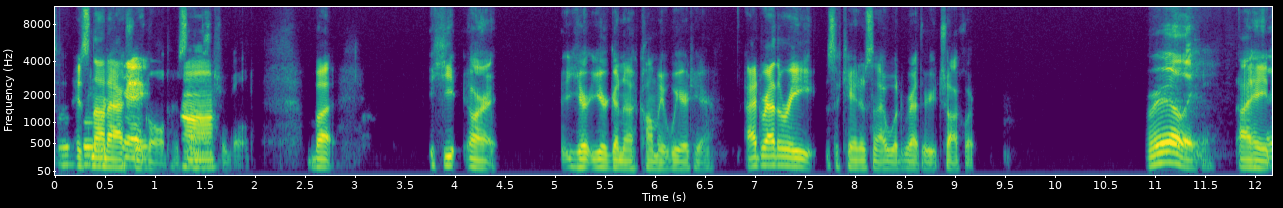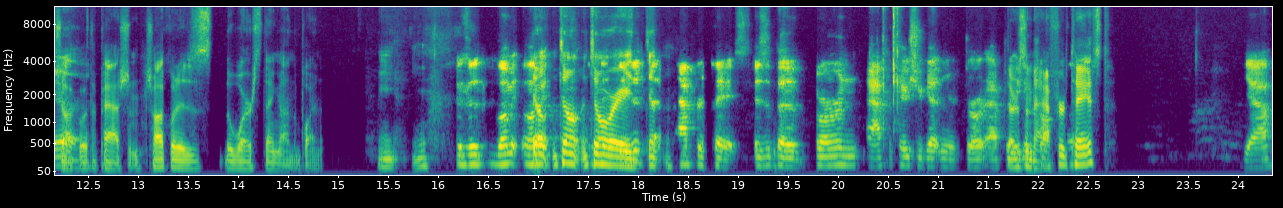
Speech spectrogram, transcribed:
gold it's not actual Okay. gold. It's not actual gold. But he. All right. You're you're gonna call me weird here. I'd rather eat cicadas than I would rather eat chocolate. really. I hate chocolate with a passion. Chocolate is the worst thing on the planet. You- you- Is it? Let me. Let Don't don't don't worry. Is it don't- the aftertaste? Is it the burn aftertaste you get in your throat after? There's an chocolate? aftertaste. Yeah.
